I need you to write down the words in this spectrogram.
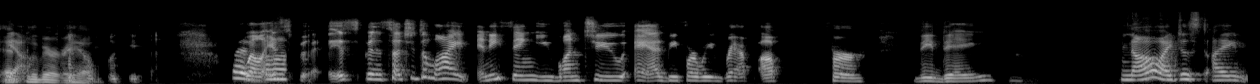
at Yeah. Blueberry Hill. but, well, uh, it's it's been such a delight. Anything you want to add before we wrap up for the day? No, I just I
